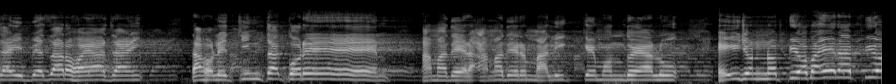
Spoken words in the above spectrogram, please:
যাই, বেজার হয়ে যাই তাহলে চিন্তা করেন, আমাদের আমাদের মালিক কেমন দয়ালু এই জন্য প্রিয় ভাইয়েরা, প্রিয়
